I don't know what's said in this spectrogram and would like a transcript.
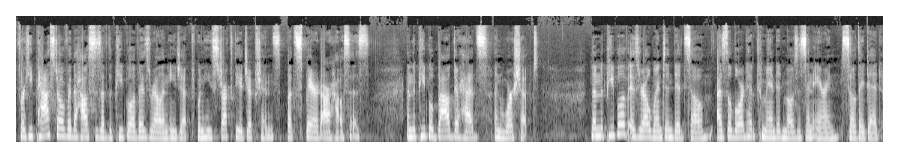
For he passed over the houses of the people of Israel in Egypt when he struck the Egyptians, but spared our houses. And the people bowed their heads and worshipped. Then the people of Israel went and did so, as the Lord had commanded Moses and Aaron, so they did.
